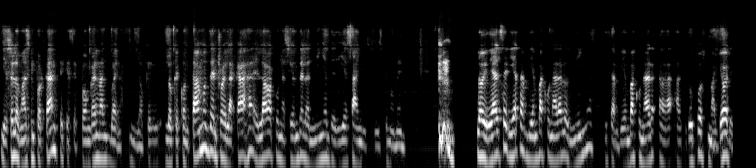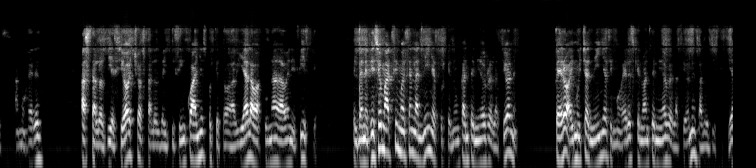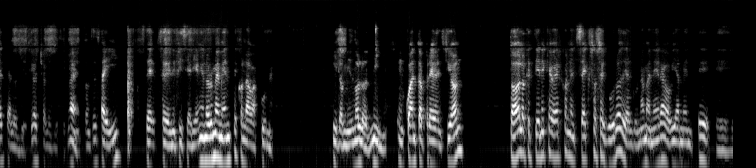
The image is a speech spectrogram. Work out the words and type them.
Y eso es lo más importante, que se pongan las, bueno, lo que, lo que contamos dentro de la caja es la vacunación de las niñas de 10 años en este momento. lo ideal sería también vacunar a los niños y también vacunar a, grupos mayores, a mujeres hasta los 18, hasta los 25 años, porque todavía la vacuna da beneficio. El beneficio máximo es en las niñas, porque nunca han tenido relaciones, pero hay muchas niñas y mujeres que no han tenido relaciones a los 17, a los 18, a los 19. Entonces ahí se beneficiarían enormemente con la vacuna. Y lo mismo los niños. En cuanto a prevención, todo lo que tiene que ver con el sexo seguro, de alguna manera, obviamente, eh,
